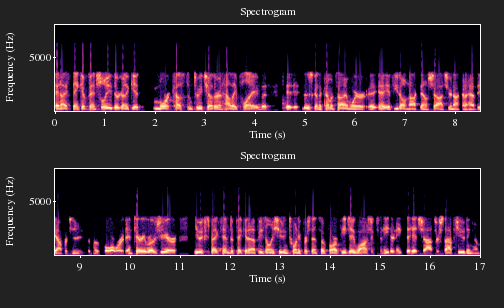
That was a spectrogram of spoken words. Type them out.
And I think eventually they're going to get more accustomed to each other and how they play. But it, it, there's going to come a time where, hey, if you don't knock down shots, you're not going to have the opportunity to move forward. And Terry Rozier, you expect him to pick it up. He's only shooting 20% so far. PJ Washington either needs to hit shots or stop shooting them.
